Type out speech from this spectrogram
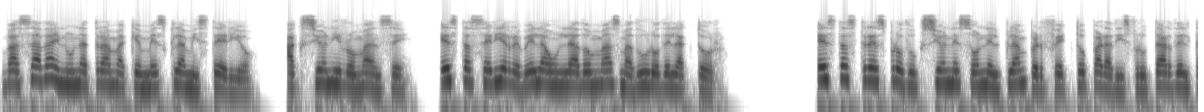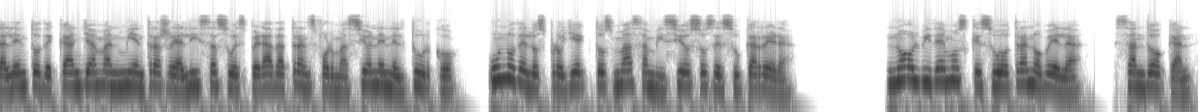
Basada en una trama que mezcla misterio, acción y romance, esta serie revela un lado más maduro del actor. Estas tres producciones son el plan perfecto para disfrutar del talento de Can Yaman mientras realiza su esperada transformación en el turco, uno de los proyectos más ambiciosos de su carrera. No olvidemos que su otra novela, Sandokan,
